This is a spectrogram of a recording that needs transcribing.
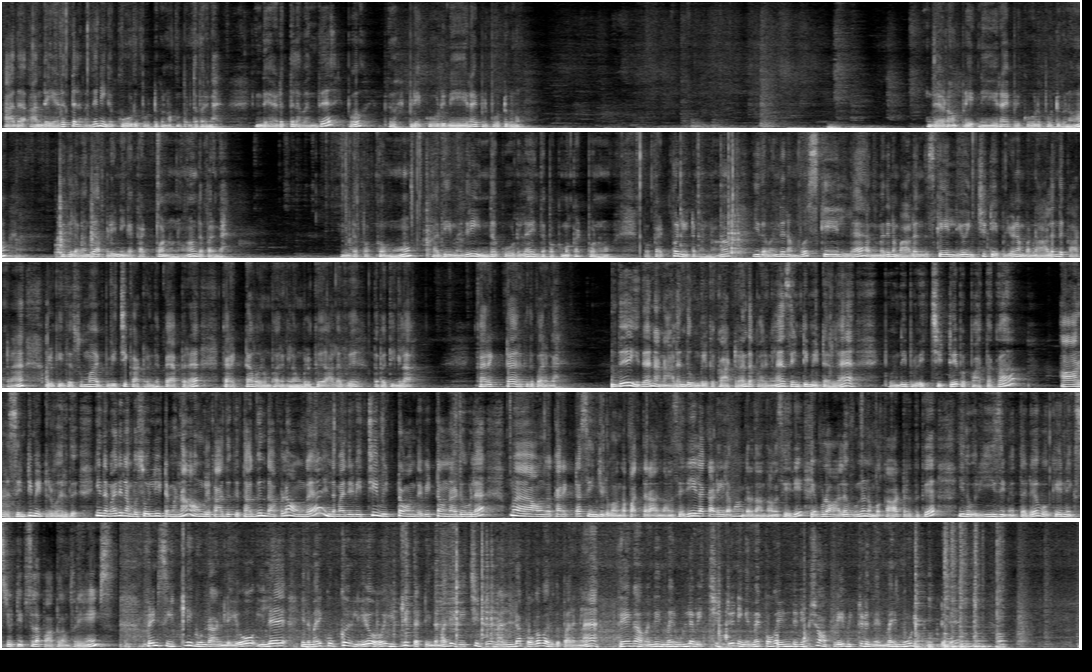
அதை அந்த இடத்துல வந்து நீங்கள் கோடு போட்டுக்கணும். இந்த பாருங்க. இந்த இடத்துல வந்து இப்போது இப்படியே கோடு நேராக இப்படி போட்டுக்கணும். இந்த இடம் அப்படியே நேராக இப்படி கோடு போட்டுக்கணும். இதில் வந்து அப்படியே நீங்கள் கட் பண்ணணும். இந்த பாருங்கள் இந்த பக்கமும் அதே மாதிரி இந்த கோடில் இந்த பக்கமும் கட் பண்ணணும். இப்போ கட் பண்ணிட்டோம்னா இதை வந்து நம்ம ஸ்கேலில் அந்த மாதிரி நம்ம அளந்து ஸ்கேல்லையோ இன்ச்சு டேப்லேயோ நம்ம நான் அளந்து காட்டுறேன். உங்களுக்கு இதை சும்மா இப்போ வச்சு காட்டுறேன். இந்த பேப்பரை கரெக்டாக வரும் பாருங்களேன். உங்களுக்கு அளவு இதை பார்த்தீங்களா? கரெக்டாக இருக்குது பாருங்கள் வந்து இதை நான் அளந்து உங்களுக்கு காட்டுறேன். இந்த பாருங்களேன் சென்டிமீட்டரில் இப்போ வந்து இப்படி வச்சுட்டு இப்போ பார்த்தாக்கா ஆறு சென்டிமீட்டர் வருது. இந்த மாதிரி நம்ம சொல்லிட்டோம்னா அவங்களுக்கு அதுக்கு தகுந்தாப்புல அவங்க இந்த மாதிரி வச்சு விட்டோம். அந்த விட்டம் நடுவில் அவங்க கரெக்டாக செஞ்சுடுவாங்க. பத்தராக இருந்தாலும் சரி இல்லை கடையில் வாங்குறதா இருந்தாலும் சரி. எவ்வளோ அளவுன்னு நம்ம காட்டுறதுக்கு இது ஒரு ஈஸி மெத்தடு ஓகே நெக்ஸ்ட்டு டிப்ஸில் பார்க்கலாம் ஃப்ரெண்ட்ஸ் ஃப்ரெண்ட்ஸ் இட்லி குண்டான்லேயோ இல்லை இந்த மாதிரி குக்கர்லேயோ இட்லி தட்டு இந்த மாதிரி வச்சுட்டு நல்லா புகை வருது பாருங்களேன். தேங்காய் வந்து இந்த மாதிரி உள்ளே வச்சுட்டு நீங்கள் இந்த மாதிரி புகை ரெண்டு நிமிஷம் அப்படியே விட்டுடுங்க. இந்த மாதிரி மூடி போட்டு.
